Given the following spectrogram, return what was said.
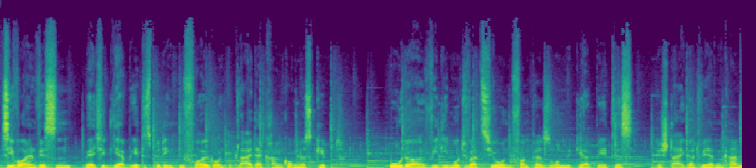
Sie wollen wissen, welche diabetesbedingten Folge- und Begleiterkrankungen es gibt oder wie die Motivation von Personen mit Diabetes gesteigert werden kann?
